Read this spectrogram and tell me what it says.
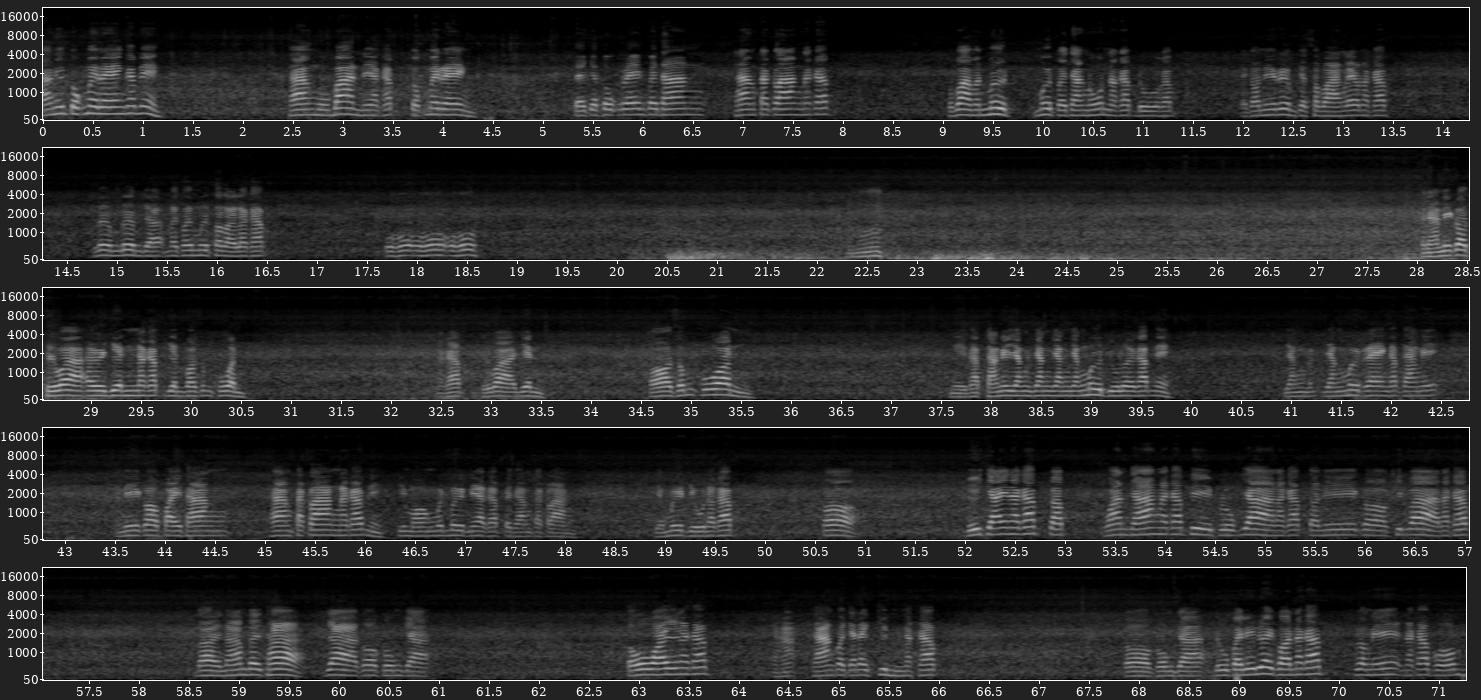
ทางนี้ตกไม่แรงครับนี่ ทางหมู่บ้านเนี่ยครับตกไม่แรง แต่จะตกแรงไปทางทางตะกลางนะครับ เพราะว่ามันมืดมืดไปทางนู้นนะครับดูครับ แต่ตอนนี้เริ่มจะสว่างแล้วนะครับ เริ่มเริ่มจะไม่ค่อยมืดเท่าไหร่แล้วครับโอ้โหโอ้โหโอ้โหอืมขณะนี้ก็ถือว่าเออเย็นนะครับ เย็นพอสมควร นะครับ ถือว่าเย็นพอสมควร นี่ครับทางนี้ยังยังยังยังมืดอยู่เลยครับนี่ ยังยังมืดแรงครับทางนี้ อันนี้ก็ไปทางทางตะกลางนะครับ นี่ที่มองมืดๆเนี่ยครับ ไปทางตะกลาง ยังมืดอยู่นะครับ ก็ดีใจนะครับกับวานช้างนะครับที่ปลูกหญ้านะครับ ตอนนี้ก็คิดว่านะครับ ได้น้ำได้ท่าหญ้าก็คงจะ โตไวนะครับนะฮะช้างก็จะได้กินนะครับ ก็คงจะดูไปเรื่อยๆก่อนนะครับ ช่วงนี้นะครับผม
